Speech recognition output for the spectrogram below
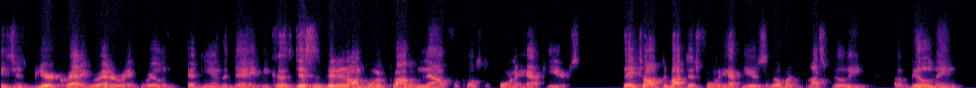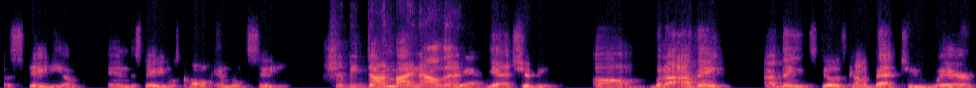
is just bureaucratic rhetoric, really, at the end of the day, because this has been an ongoing problem now for close to four and a half years. They talked about this four and a half years ago about the possibility of building a stadium, and the stadium was called Emerald City. Should be done by now then. Yeah, yeah, it should be. Um, but I, I think I think still it's kind of back to where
